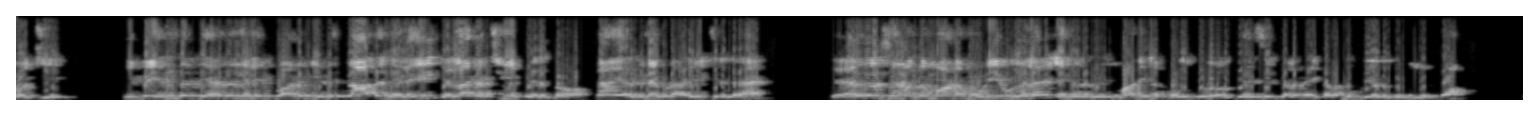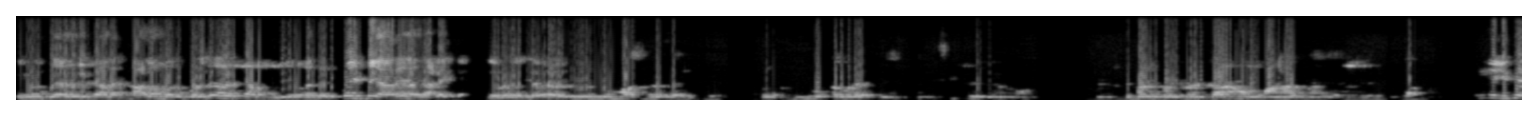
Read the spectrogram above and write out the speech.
போச்சு. இப்ப எந்த தேர்தல் நிலைப்பாடும் எடுக்காத நிலையில் எல்லா கட்சியுமே இப்ப இருக்கிறோம். நான் ஏற்கனவே கூட அறிவிச்சிருக்கிறேன். தேர்தல் சம்பந்தமான முடிவுகளை எங்களது மாநில பொதுக்குழு தேசிய தலைமை கலந்து முடிவு எடுக்க இருக்கோம் இன்னும் தேர்தலுக்கான காலம் வரும் பொழுது அதற்கான முடிவு நாங்கள் எடுப்போம். இப்ப யாரையும் நாங்கள் அழைக்க டிமாண்ட் ஒரு மாநாடு இது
